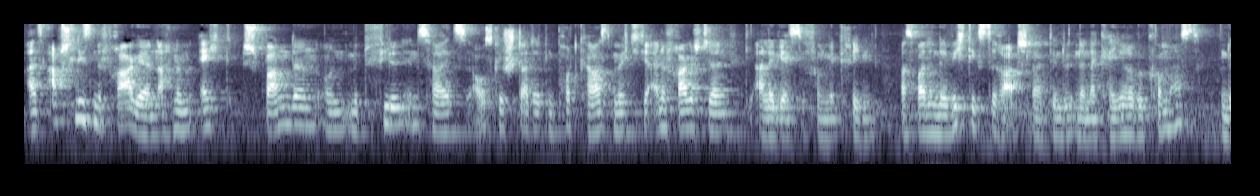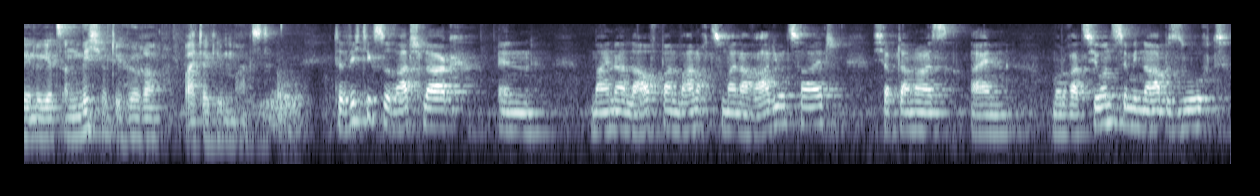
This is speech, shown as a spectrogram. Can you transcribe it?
Als abschließende Frage nach einem echt spannenden und mit vielen Insights ausgestatteten Podcast möchte ich dir eine Frage stellen, die alle Gäste von mir kriegen. Was war denn der wichtigste Ratschlag, den du in deiner Karriere bekommen hast und den du jetzt an mich und die Hörer weitergeben magst? Der wichtigste Ratschlag in meiner Laufbahn war noch zu meiner Radiozeit. Ich habe damals ein Moderationsseminar besucht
